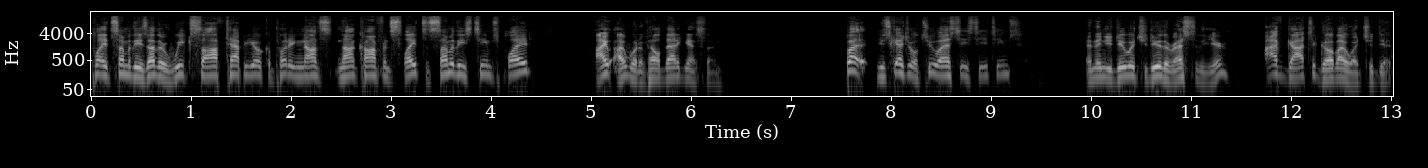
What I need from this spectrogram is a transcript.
played some of these other weak, soft tapioca pudding non conference slates that some of these teams played, I, I would have held that against them. But you schedule two SEC teams and then you do what you do the rest of the year. I've got to go by what you did.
